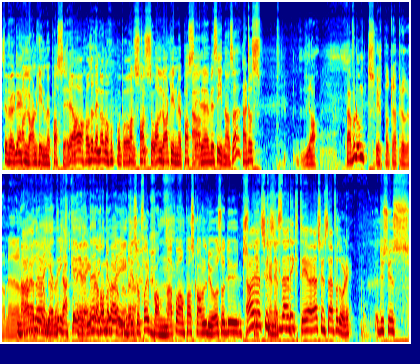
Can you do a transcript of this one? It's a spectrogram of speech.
Selvfølgelig. Han lar den til og med passere. ja, altså Den gangen han hoppa på Han, han, han lar til og med passere Ja. ved siden av seg. Det er til å Ja. Det er for dumt. Husk på at du er programleder. Nei, men det er helt er riktig, han Du er egentlig så forbanna på han Pascal, du òg, så du Ja, jeg syns ikke det er riktig. Jeg syns det er for dårlig. Du syns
